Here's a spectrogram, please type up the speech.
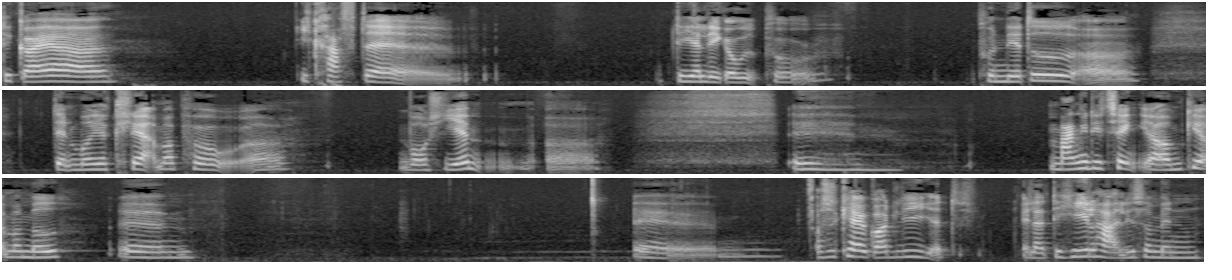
det gør jeg i kraft af det, jeg lægger ud på, på nettet, og den måde, jeg klæder mig på, og vores hjem, og øh, mange af de ting, jeg omgiver mig med. Øh, øh, og så kan jeg godt lide, at eller det hele har ligesom en,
